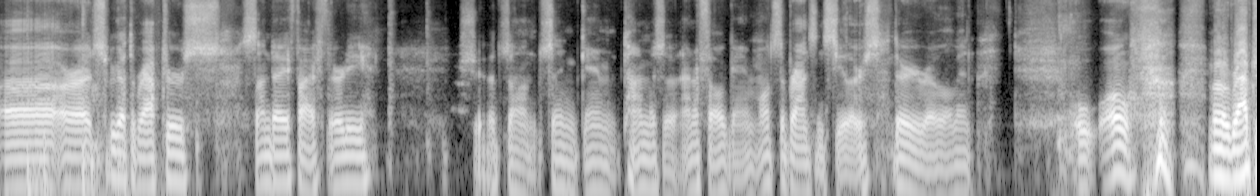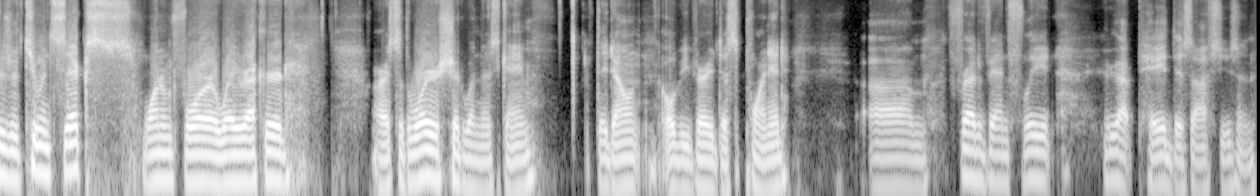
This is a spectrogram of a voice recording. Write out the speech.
Uh, all right, so we got the Raptors Sunday, five thirty. Shit, that's on same game time as an NFL game. Well, it's the Browns and Steelers. They're irrelevant. Oh, oh. uh, Raptors are two and six, one and four away record. All right, so the Warriors should win this game. If they don't, I'll be very disappointed. Um, Fred VanVleet, who got paid this offseason,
